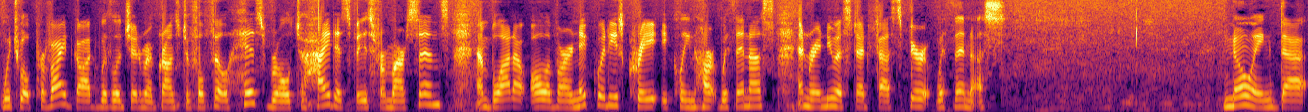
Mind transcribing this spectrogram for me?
which will provide God with legitimate grounds to fulfill His role to hide His face from our sins and blot out all of our iniquities, create a clean heart within us, and renew a steadfast spirit within us. Knowing that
